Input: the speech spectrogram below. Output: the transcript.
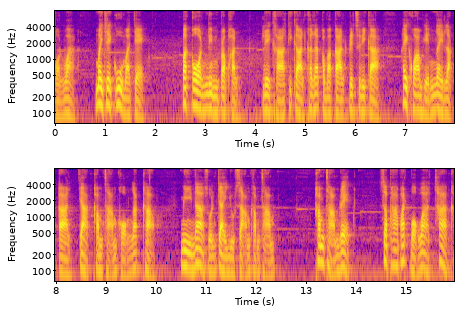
นอนว่าไม่ใช่กู้มาแจก ประกรณ์นินประพันธ์ เลขาธิการคณะกรรมการกฤษฎีกา ให้ความเห็นในหลักการจากคำถามของนักข่าว มีน่าสนใจอยู่ 3คำถาม คำถามแรก สภาพัฒน์บอกว่าถ้าค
